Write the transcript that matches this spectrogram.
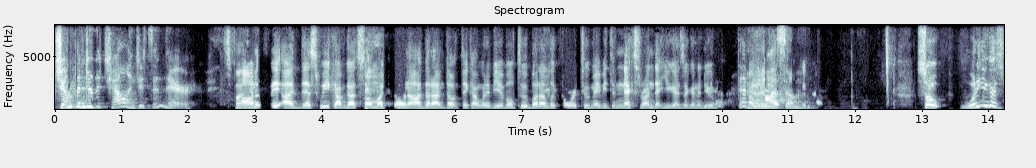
Jump into the challenge. It's in there. It's fun. Honestly, uh, this week I've got so much going on that I don't think I'm going to be able to, but I look forward to maybe the next run that you guys are going to do. Yeah, that'd be awesome. So, what do you guys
